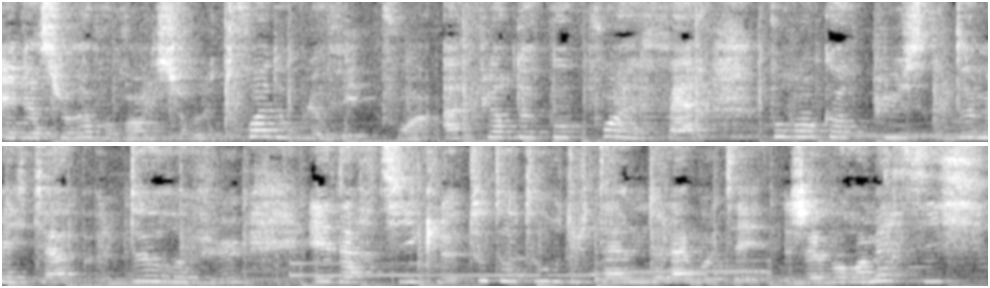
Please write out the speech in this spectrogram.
et bien sûr à vous rendre sur le www.afleurdepeau.fr pour encore plus de make-up, de revues et d'articles tout autour du thème de la beauté. Je vous remercie.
